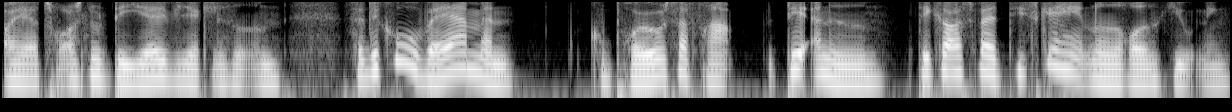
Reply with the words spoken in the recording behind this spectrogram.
og jeg tror også Nordea i virkeligheden. Så det kunne jo være, at man kunne prøve sig frem dernede. Det kan også være, at de skal have noget rådgivning.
